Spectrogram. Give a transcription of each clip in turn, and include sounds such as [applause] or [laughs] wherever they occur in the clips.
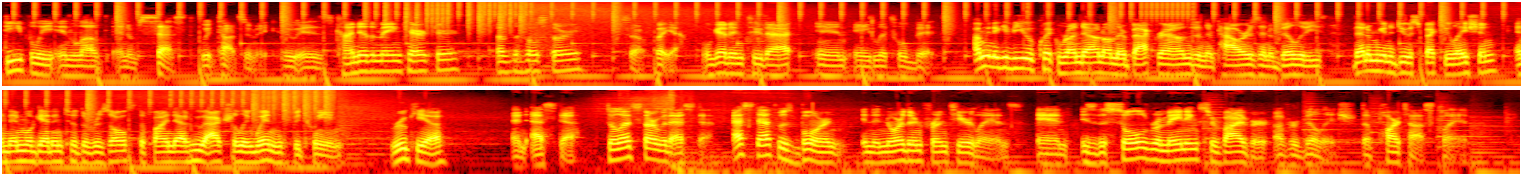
deeply in love and obsessed with Tatsumi, who is kind of the main character of the whole story. So, but yeah, we'll get into that in a little bit. I'm going to give you a quick rundown on their backgrounds and their powers and abilities. Then I'm going to do a speculation, and then we'll get into the results to find out who actually wins between Rukia and Esdeath. So let's start with Esdeath. Esdeath was born in the northern frontier lands and is the sole remaining survivor of her village, the Partas clan.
